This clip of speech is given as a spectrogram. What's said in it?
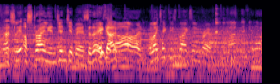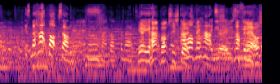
It's actually Australian ginger beer, so there you go. All right. Will I take these bags in, Graham? Is my hat box on? Oh, thank God for that. Yeah, your hat box is good. I want my hat. And your shoes. Nothing else.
